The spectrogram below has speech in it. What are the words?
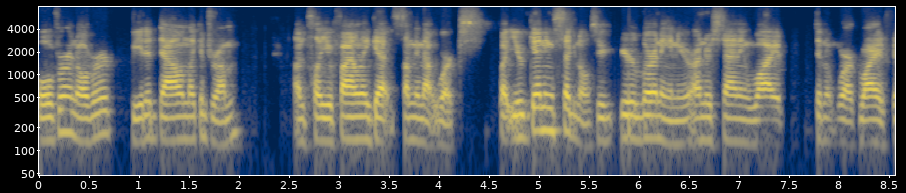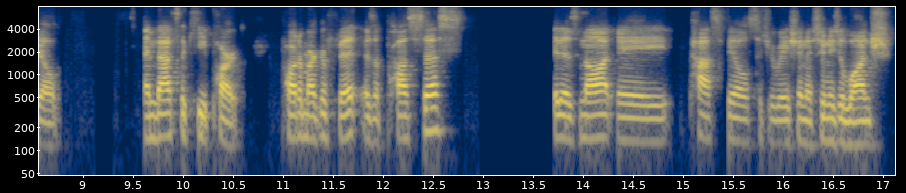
over and over, beat it down like a drum until you finally get something that works. But you're getting signals, you're, you're learning, and you're understanding why it didn't work, why it failed. And that's the key part product market fit is a process. It is not a pass fail situation as soon as you launch.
